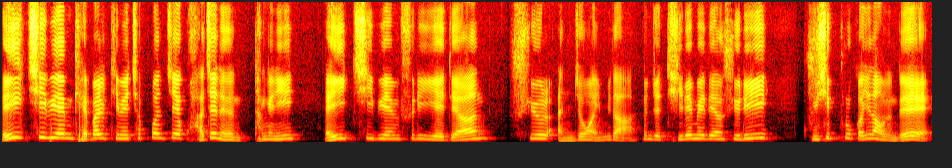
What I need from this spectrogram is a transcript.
HBM 개발팀의 첫 번째 과제는 당연히 HBM3에 대한 수율 안정화입니다. 현재 D램에 대한 수율이 90%까지 나오는데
